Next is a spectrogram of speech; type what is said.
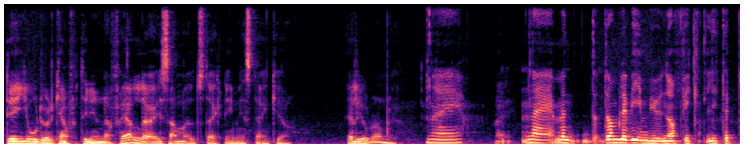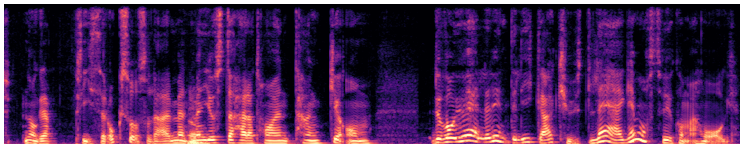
Det gjorde väl kanske till dina föräldrar i samma utsträckning misstänker jag? Eller gjorde de det? Nej. Nej. Nej, men de blev inbjudna och fick lite, några priser också. Och sådär. Men, Ja. men just det här att ha en tanke om det var ju heller inte lika akut läge måste vi ju komma ihåg.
